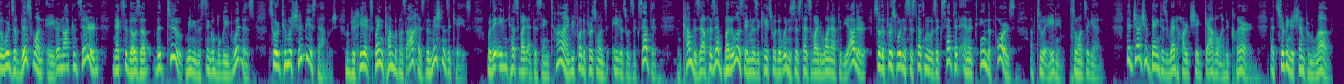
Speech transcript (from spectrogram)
the words of this one aid are not considered next to those of the two, meaning the single believed witness so her tuma should be established. Rabbi Chia explained Kamba Achas, the Mishnah is a case where the Adim testified at the same time before the first one's Adis was accepted. And Kamba Chazeb, but Ula statement is a case where the witnesses testified one after the other, so the first witness's testimony was accepted and attained the force of two Adim. So once again, the judge who banged his red heart shaped gavel and declared that serving Hashem from love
